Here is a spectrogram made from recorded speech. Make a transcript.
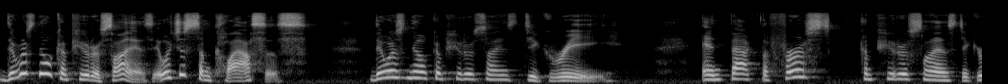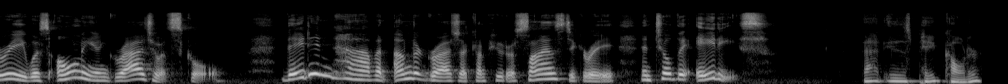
There was no computer science. It was just some classes. There was no computer science degree. In fact, the first computer science degree was only in graduate school. They didn't have an undergraduate computer science degree until the 80s. That is Peg Calder.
